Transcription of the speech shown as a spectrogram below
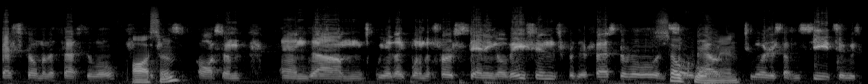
best film of the festival. Awesome. awesome, and um, we had like one of the first standing ovations for their festival, and So sold cool, out man. 200 something seats. It was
